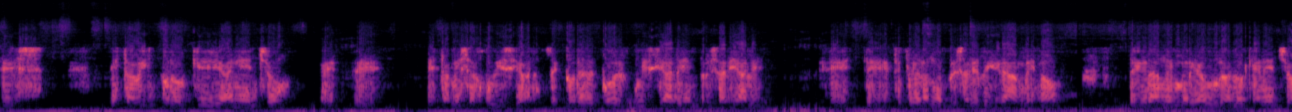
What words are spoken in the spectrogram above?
es, está visto lo que han hecho este, esta mesa judicial, sectores del Poder Judicial, empresariales, este, estoy hablando de empresariales grandes, ¿no? De gran envergadura, lo que han hecho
